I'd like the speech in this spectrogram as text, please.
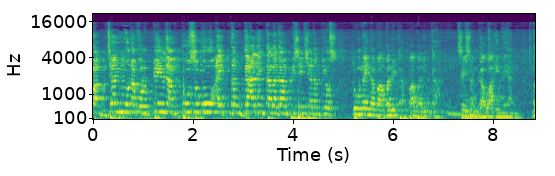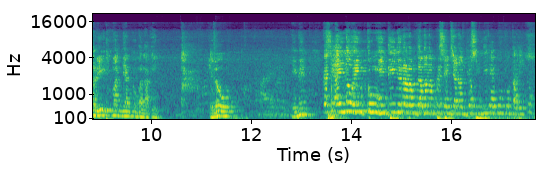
pag dyan mo na fulfill na ang puso mo ay nanggaling talaga ang presensya ng Diyos, tunay na babalik at babalik ka sa isang gawain na yan. Maliit man yan o malaki. Hello? Amen? Kasi I know, kung hindi nyo naramdaman ang presensya ng Diyos, hindi kayo pupunta rito.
